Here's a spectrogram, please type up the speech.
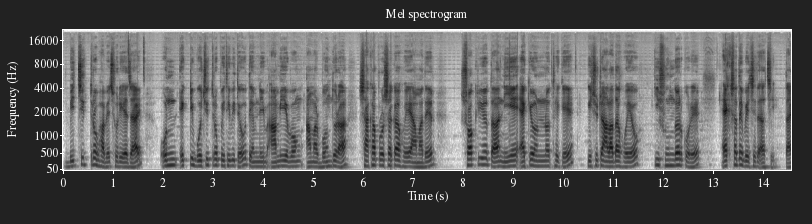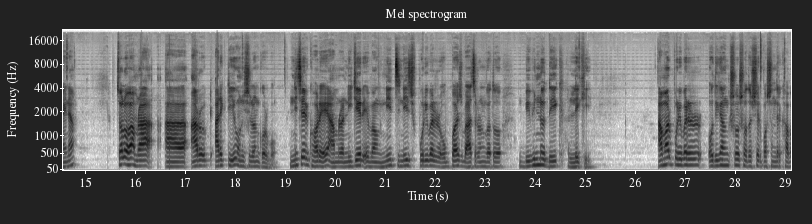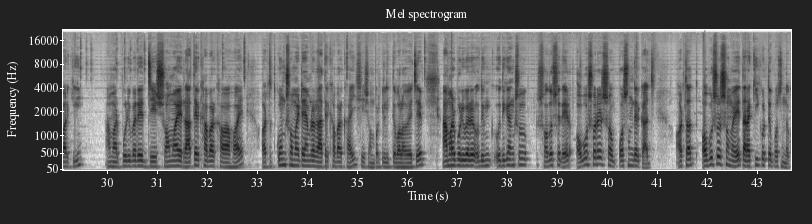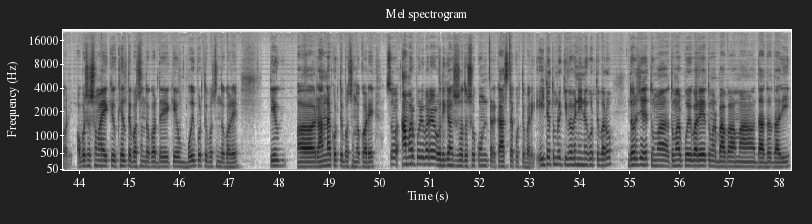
বিচিত্রভাবে ছড়িয়ে যায় অন্য একটি বৈচিত্র্য পৃথিবীতেও তেমনি আমি এবং আমার বন্ধুরা শাখা প্রশাখা হয়ে আমাদের সক্রিয়তা নিয়ে একে অন্য থেকে কিছুটা আলাদা হয়েও কি সুন্দর করে একসাথে বেঁচে আছি তাই না? চলো আমরা আহ, আরও আরেকটি অনুশীলন করব। নিচের ঘরে আমরা নিজের এবং নিজ নিজ পরিবারের অভ্যাস বা আচরণগত বিভিন্ন দিক লিখি। আমার পরিবারের অধিকাংশ সদস্যের পছন্দের খাবার কি? আমার পরিবারের যে সময় রাতের খাবার খাওয়া হয়, অর্থাৎ কোন সময়টায় আমরা রাতের খাবার খাই, সেই সম্পর্কে লিখতে বলা হয়েছে। আমার পরিবারের অধিক- অধিকাংশ সদস্যদের অবসরের সব পছন্দের কাজ, অর্থাৎ অবসর সময়ে তারা কি করতে পছন্দ করে? অবসর সময়ে কেউ খেলতে পছন্দ করে, কেউ বই পড়তে পছন্দ করে, কেউ রান্না করতে পছন্দ করে। সো আমার পরিবারের অধিকাংশ সদস্য কোনটা কাজটা করতে পারে? এইটা তোমরা কীভাবে নির্ণয় করতে পারো? ধরো যে তোমার তোমার পরিবারে তোমার বাবা, মা, দাদা, দাদি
